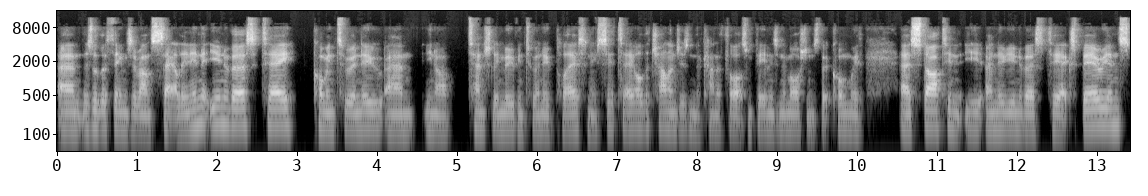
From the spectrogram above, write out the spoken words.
Um, there's other things around settling in at university, coming to a new, um, you know, potentially moving to a new place, a new city, all the challenges and the kind of thoughts and feelings and emotions that come with uh, starting a new university experience.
